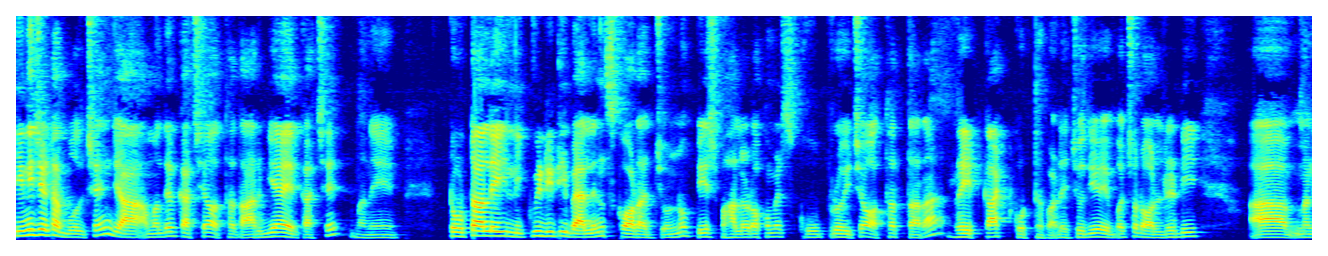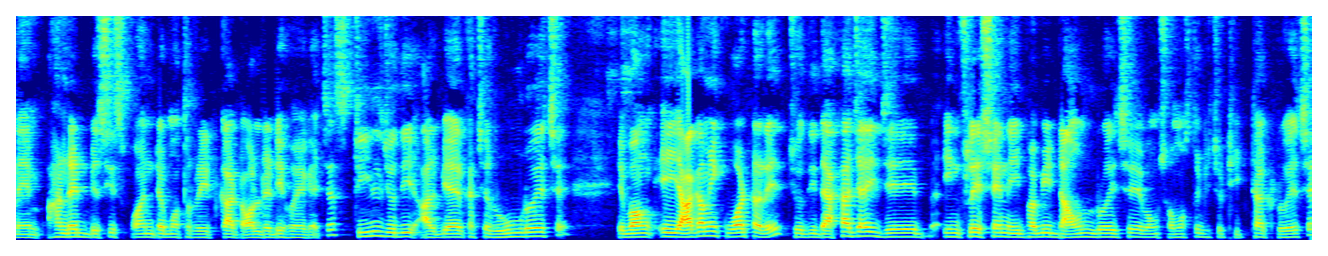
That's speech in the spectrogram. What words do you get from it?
তিনি যেটা বলছেন যে, আমাদের কাছে অর্থাৎ আরবিআই এর কাছে মানে টোটাল এই লিকুইডিটি ব্যালেন্স করার জন্য বেশ ভালো রকমের স্কোপ রয়েছে, অর্থাৎ তারা রেট কাট করতে পারে। যদিও এবছর অলরেডি মানে হান্ড্রেড বেসিস পয়েন্টের মতো রেট কাট অলরেডি হয়ে গেছে। স্টিল যদি আরবিআইয়ের কাছে রুম রয়েছে এবং এই আগামী কোয়ার্টারে যদি দেখা যায় যে ইনফ্লেশন এইভাবেই ডাউন রয়েছে এবং সমস্ত কিছু ঠিকঠাক রয়েছে,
